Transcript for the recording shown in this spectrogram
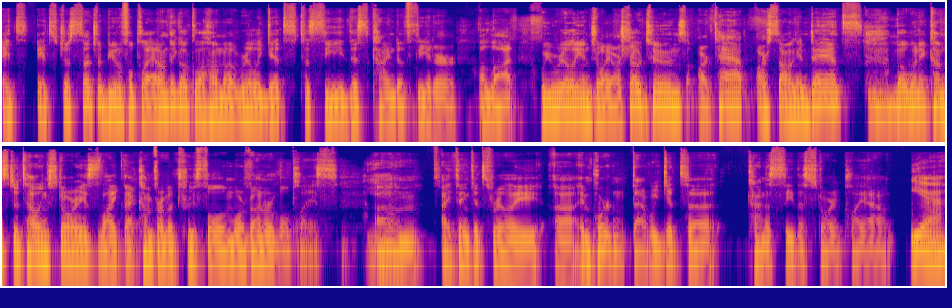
it's it's just such a beautiful play. I don't think Oklahoma really gets to see this kind of theater a lot. We really enjoy our show tunes, our tap, our song and dance, mm-hmm. but when it comes to telling stories like that come from a truthful, more vulnerable place, yeah. um, I think it's really uh, important that we get to kind of see the story play out. Yeah,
